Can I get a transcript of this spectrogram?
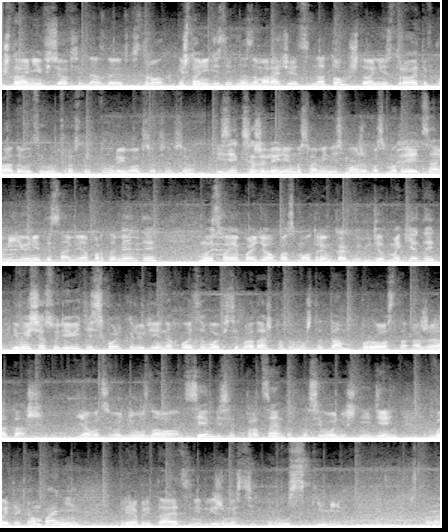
что они все всегда сдают в строк, и что они действительно заморачиваются на том, что они строят и вкладываются в инфраструктуру и во все-все-все. И здесь, к сожалению, мы с вами не сможем посмотреть сами юниты, сами апартаменты, мы с вами пойдем посмотрим, как выглядят макеты. И вы сейчас удивитесь, сколько людей находится в офисе продаж, потому что там просто ажиотаж. Я вот сегодня узнавал, 70% на сегодняшний день в этой компании приобретается недвижимости русскими. Господа,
